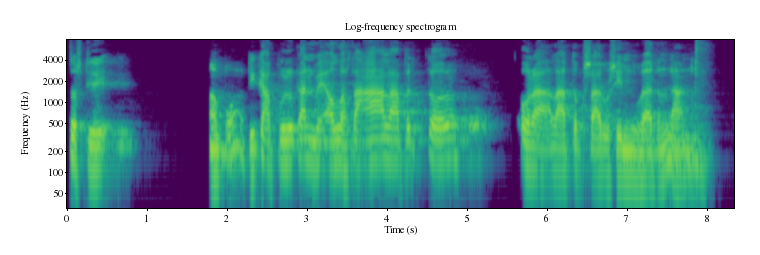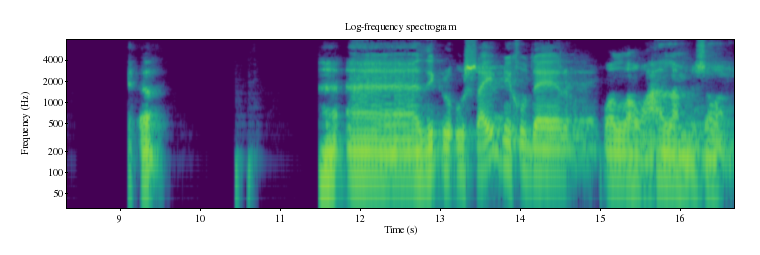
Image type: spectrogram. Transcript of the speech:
Terus di apa dikabulkan oleh Allah taala betul ora latuk sarusin nuha tenan. Ya. Zikru Usaid bin Khudair والله أعلم بالصواب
